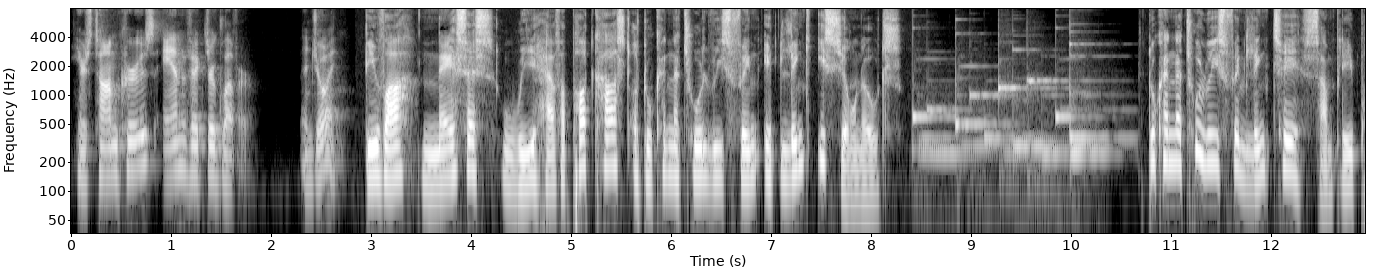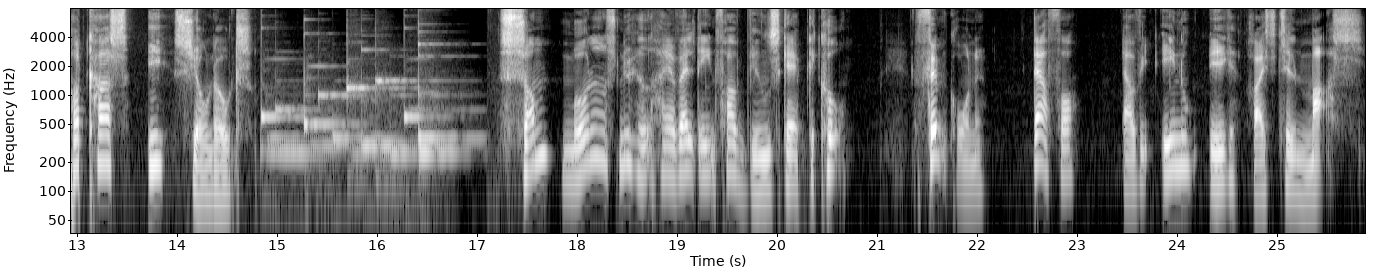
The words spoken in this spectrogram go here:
here's Tom Cruise and Victor Glover. Enjoy. Det var NASA's We Have a Podcast, og du kan naturligvis finde et link i show notes. Du kan naturligvis finde link til samtlige podcasts i show notes. Som månedens nyhed har jeg valgt en fra videnskab.dk. Fem grunde. Derfor er vi endnu ikke rejst til Mars.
